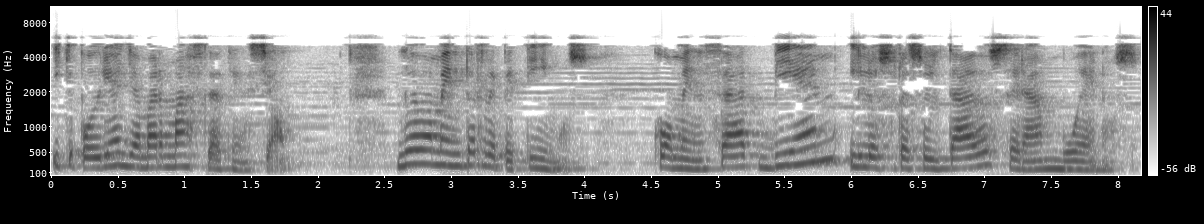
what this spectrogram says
y que podrían llamar más la atención. Nuevamente repetimos, comenzad bien y los resultados serán buenos.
